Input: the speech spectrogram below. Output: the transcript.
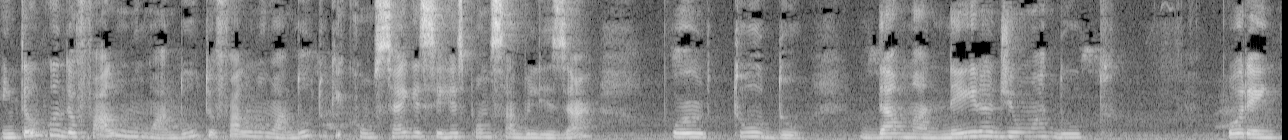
Então, quando eu falo num adulto, eu falo num adulto que consegue se responsabilizar por tudo, da maneira de um adulto. Porém,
